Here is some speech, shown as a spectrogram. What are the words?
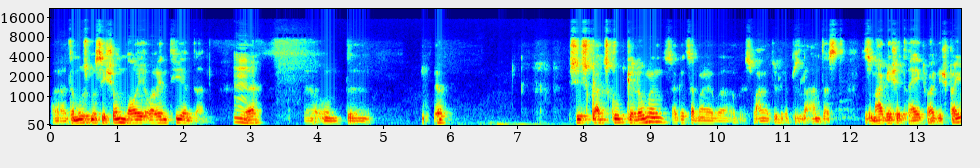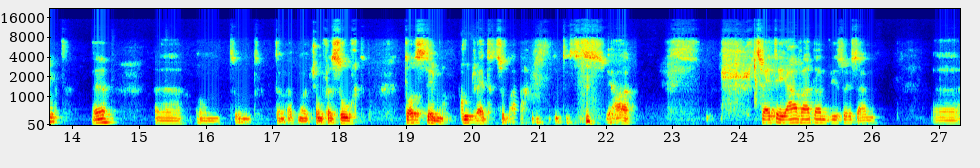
da muss man sich schon neu orientieren dann. Mhm. Ja? und äh, ja. es ist ganz gut gelungen, sage jetzt einmal, aber, es war natürlich ein bisschen anders. Das magische Dreieck war gesprengt. Ja? Äh, und, und dann hat man schon versucht, trotzdem gut weiterzumachen. Und das, ja, zweite Jahr war dann, wie soll ich sagen, äh,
